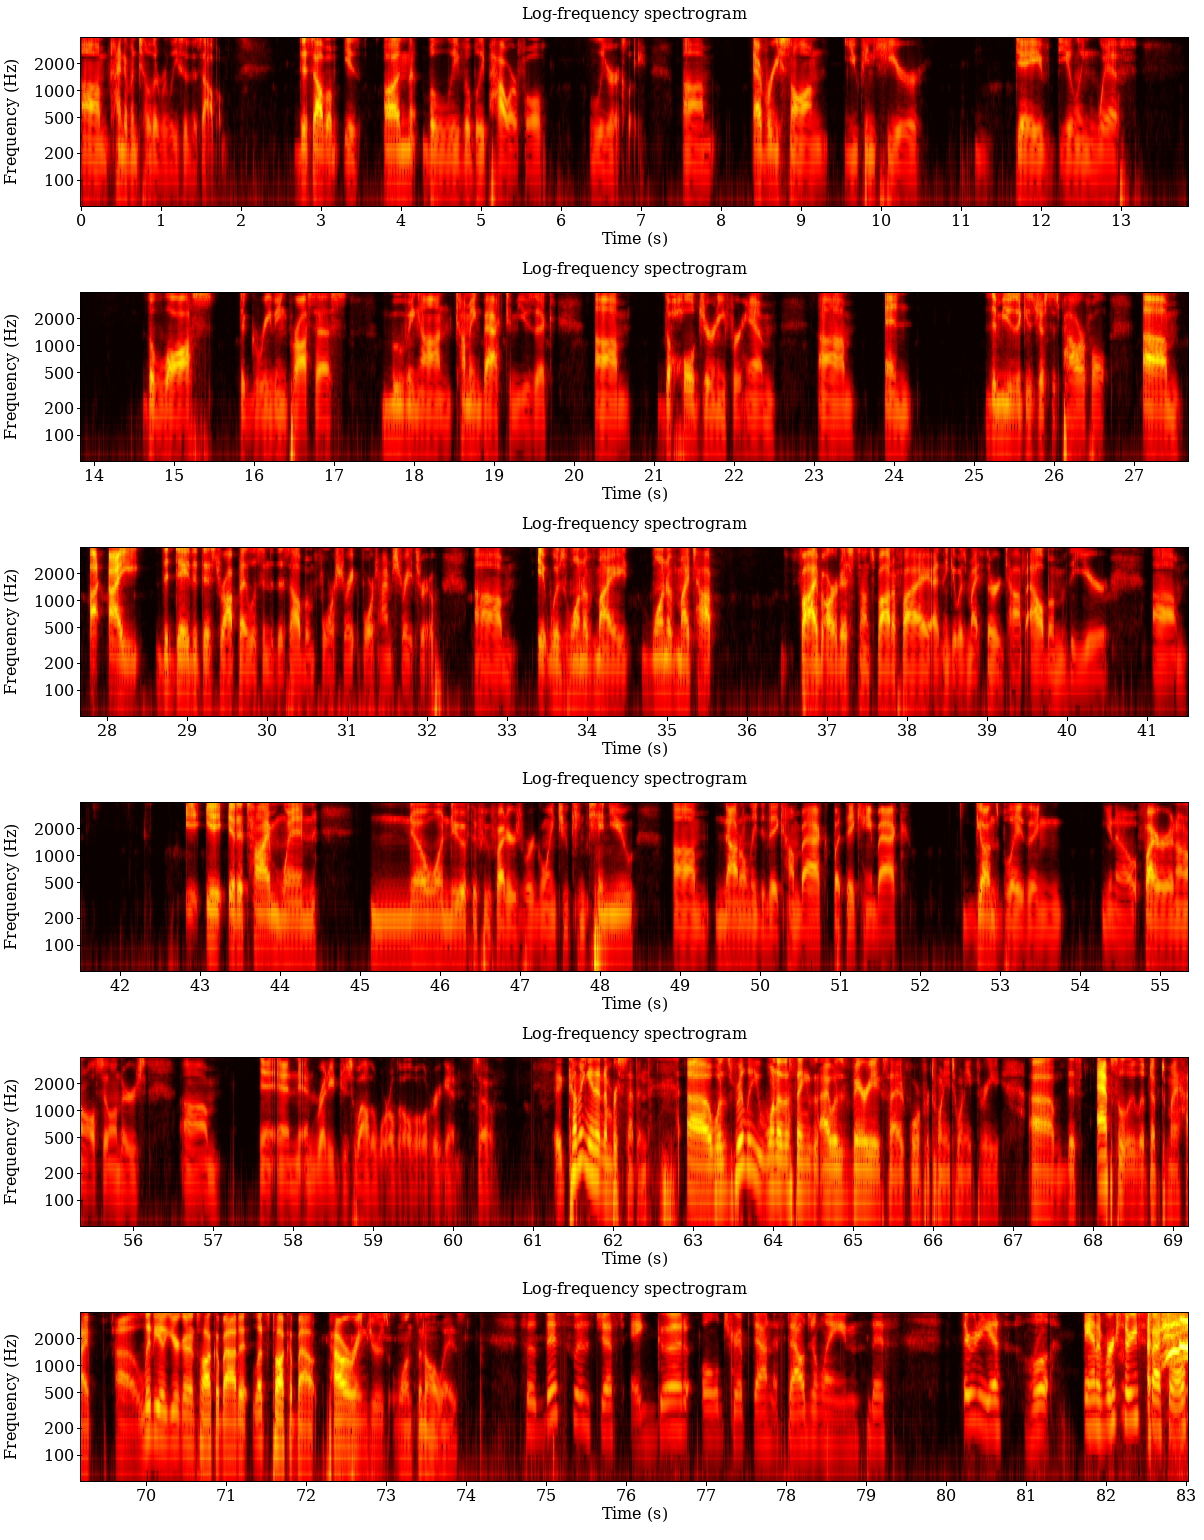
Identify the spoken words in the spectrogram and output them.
um, kind of until the release of this album. This album is unbelievably powerful lyrically. Um, every song you can hear Dave dealing with the loss, the grieving process, moving on, coming back to music, um, the whole journey for him, um, and the music is just as powerful. Um, I, I the day that this dropped, I listened to this album four straight, four times straight through. Um, it was one of my one of my top five artists on Spotify. I think it was my third top album of the year. Um, it, it, at a time when no one knew if the Foo Fighters were going to continue. Um, not only did they come back, but they came back guns blazing, you know, firing on all cylinders, um, and and ready to just wow the world all over again. So Uh, Coming in at number seven uh, was really one of the things that I was very excited for for 2023. Um, this absolutely lived up to my hype. Uh, Lydia, you're going to talk about it. Let's talk about Power Rangers once and always. So this was just a good old trip down nostalgia lane. This 30th ugh, anniversary special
